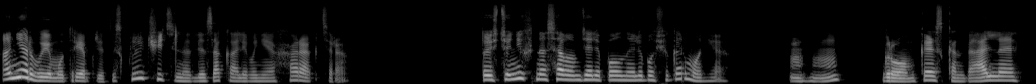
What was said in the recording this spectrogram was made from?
А нервы ему треплет исключительно для закаливания характера. То есть у них на самом деле полная любовь и гармония? Угу. Громкая, скандальная,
